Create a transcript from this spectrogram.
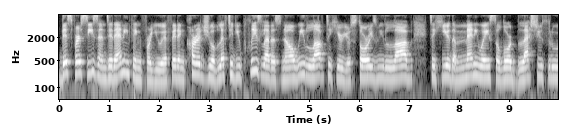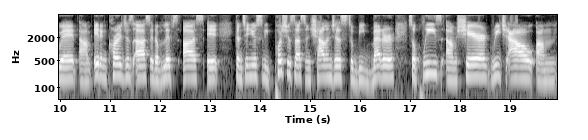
this first season did anything for you, if it encouraged you, uplifted you, please let us know. We love to hear your stories. We love to hear the many ways the Lord blessed you through it. Um, it encourages us, it uplifts us, it continuously pushes us and challenges to be better. So please um, share reach out. Um,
